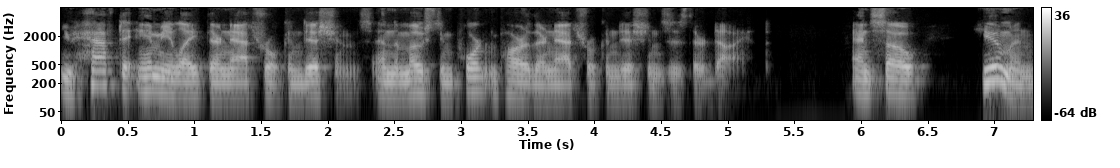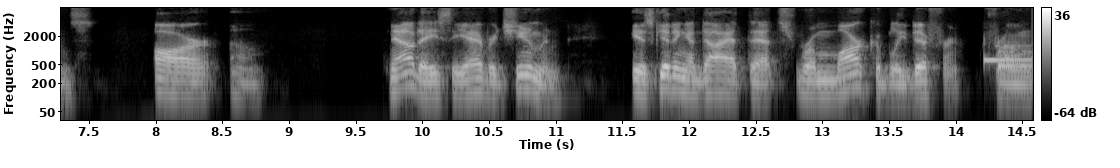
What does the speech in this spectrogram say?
you have to emulate their natural conditions. And the most important part of their natural conditions is their diet. And so humans are, um, nowadays, the average human is getting a diet that's remarkably different from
